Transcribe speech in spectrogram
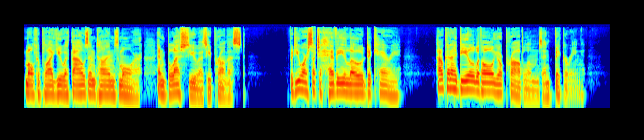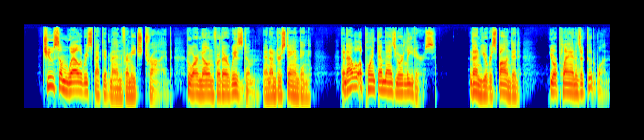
multiply you a thousand times more, and bless you as he promised. But you are such a heavy load to carry. How can I deal with all your problems and bickering? Choose some well respected men from each tribe, who are known for their wisdom and understanding, and I will appoint them as your leaders. Then you responded, Your plan is a good one.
